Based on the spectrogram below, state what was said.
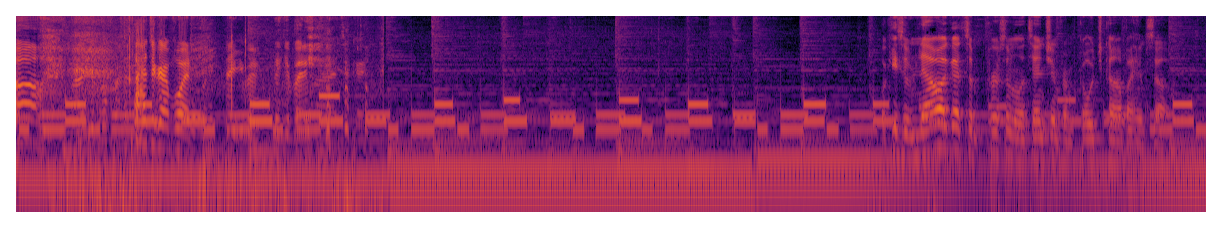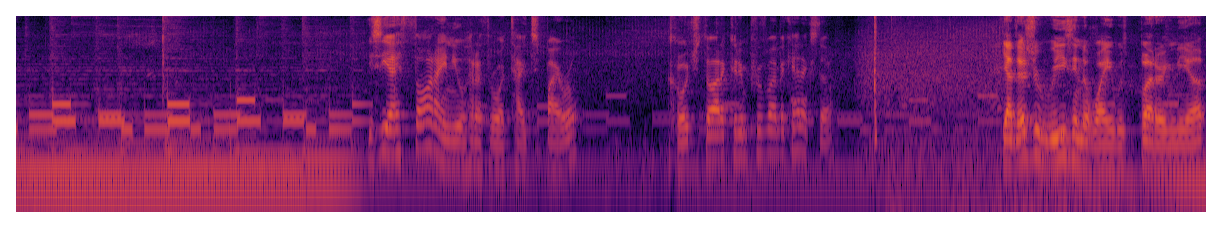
Oh, I had to grab one. Thank you, buddy. Thank you, buddy. Okay, so now I got some personal attention from Coach Campa himself. You see, I thought I knew how to throw a tight spiral. Coach thought I could improve my mechanics, though. Yeah, there's a reason to why he was buttering me up.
